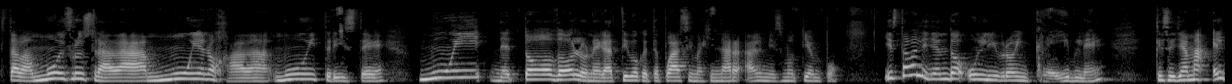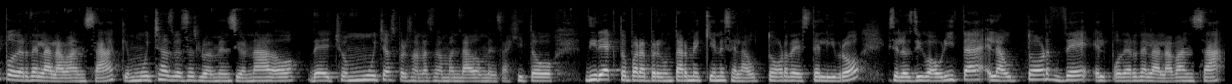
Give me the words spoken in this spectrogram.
estaba muy frustrada, muy enojada, muy triste, muy de todo lo negativo que te puedas imaginar al mismo tiempo. Y estaba leyendo un libro increíble que se llama El Poder de la Alabanza, que muchas veces lo he mencionado. De hecho, muchas personas me han mandado un mensajito directo para preguntarme quién es el autor de este libro. Y se los digo ahorita, el autor de El Poder de la Alabanza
